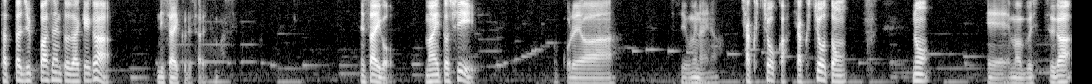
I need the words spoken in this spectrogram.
たった10%だけがリサイクルされています。で、最後、毎年、これは、読めないな。100兆か。100兆トンの、えーまあ、物質が、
